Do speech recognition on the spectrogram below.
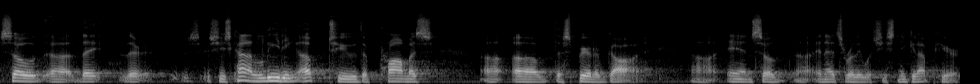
so uh, they, she's kind of leading up to the promise uh, of the Spirit of God. Uh, and so, and that's really what she's sneaking up here.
